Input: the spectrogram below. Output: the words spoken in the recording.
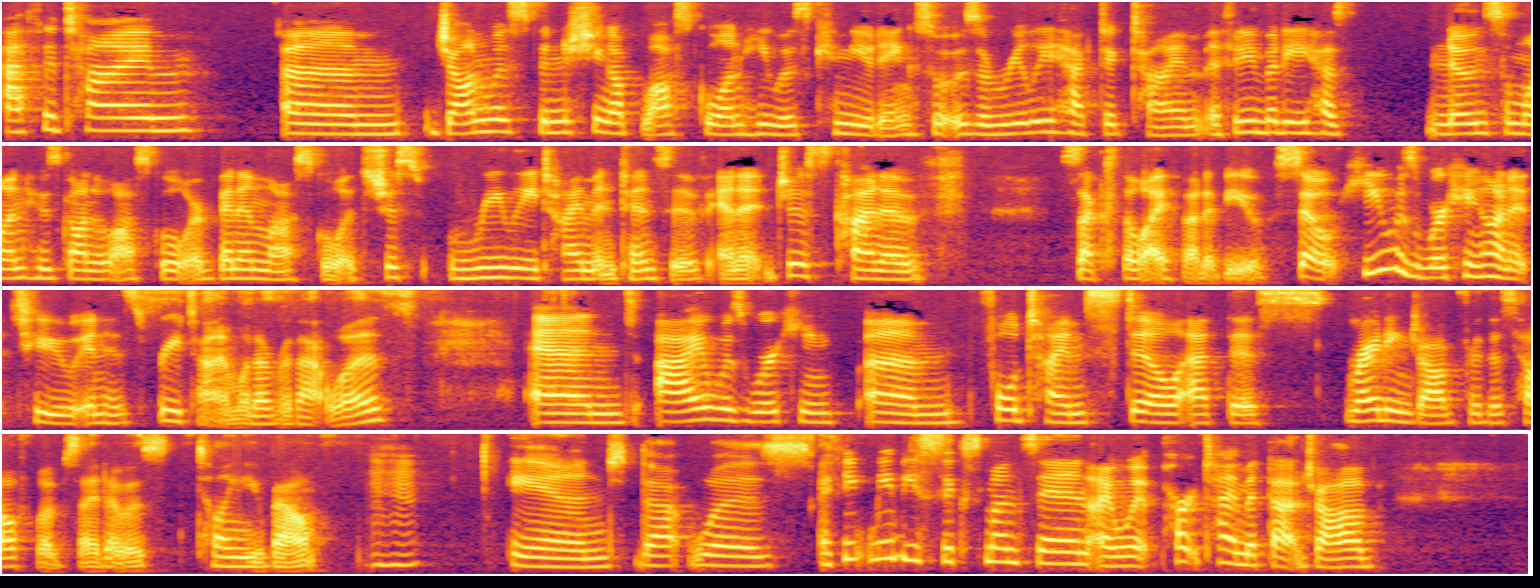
At the time, um, John was finishing up law school and he was commuting, so it was a really hectic time. If anybody has known someone who's gone to law school or been in law school, it's just really time intensive, and it just kind of sucks the life out of you. So he was working on it too in his free time, whatever that was. And I was working um, full time still at this writing job for this health website I was telling you about. Mm-hmm. And that was, I think, maybe six months in. I went part time at that job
